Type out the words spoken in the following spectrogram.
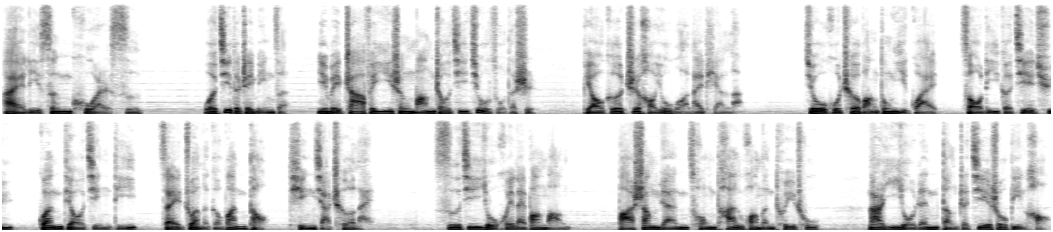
艾丽森·库尔斯。我记得这名字，因为扎菲医生忙着急救组的事，表格只好由我来填了。救护车往东一拐，走了一个街区，关掉警笛，再转了个弯道，停下车来。司机又回来帮忙，把伤员从弹簧门推出，那儿已有人等着接收病号。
